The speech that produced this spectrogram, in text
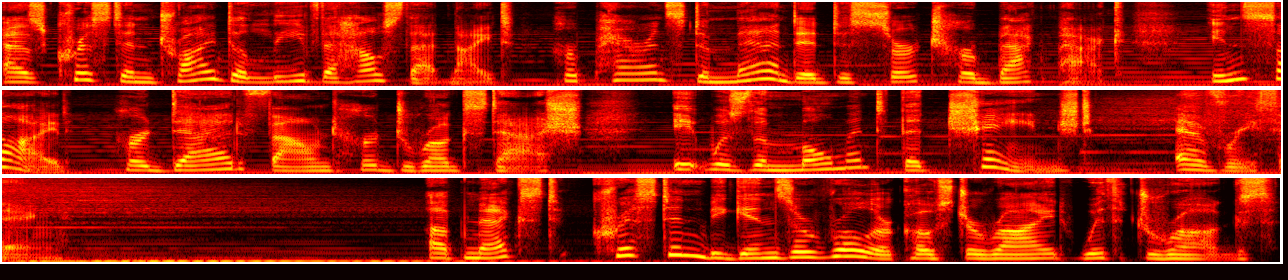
As Kristin tried to leave the house that night, her parents demanded to search her backpack. Inside, her dad found her drug stash. It was the moment that changed everything. Up next, Kristin begins a roller coaster ride with drugs.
